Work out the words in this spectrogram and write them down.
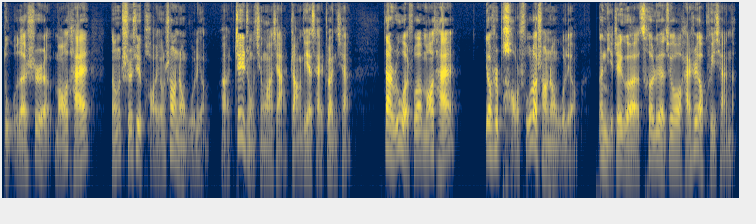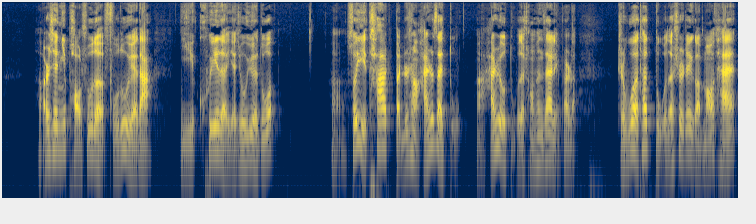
赌的是茅台能持续跑赢上证五零啊，这种情况下涨跌才赚钱。但如果说茅台要是跑输了上证五零，那你这个策略最后还是要亏钱的。而且你跑输的幅度越大，你亏的也就越多，啊，所以它本质上还是在赌啊，还是有赌的成分在里边的，只不过它赌的是这个茅台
